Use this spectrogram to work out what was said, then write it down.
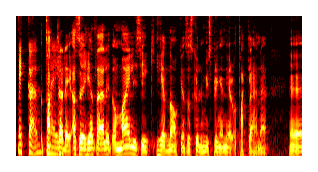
täcka Tackla mig. dig. Alltså helt ärligt, om Miley gick helt naken så skulle de ju springa ner och tackla henne. Eh,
